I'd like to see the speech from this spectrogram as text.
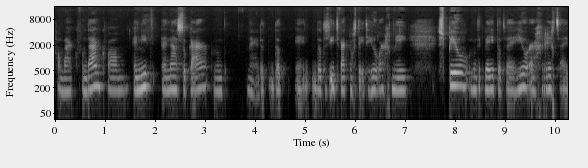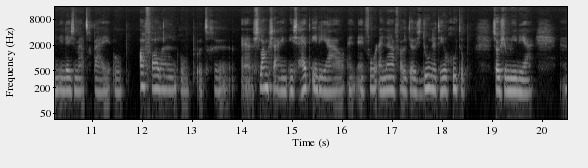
van waar ik vandaan kwam en niet eh, naast elkaar. Want nou ja, dat, dat, eh, dat is iets waar ik nog steeds heel erg mee speel. Want ik weet dat we heel erg gericht zijn in deze maatschappij op afvallen, op het ge, eh, slank zijn is het ideaal. En, en voor en na foto's doen het heel goed op social media. Uh,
